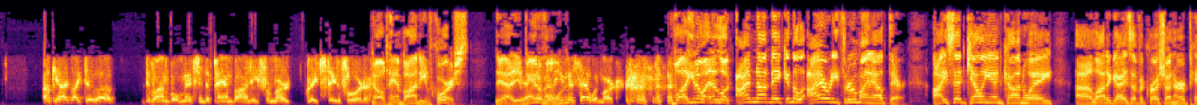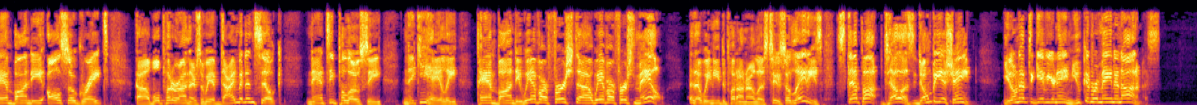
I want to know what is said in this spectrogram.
Okay, I'd like to, uh, Devonable mention to Pam Bondi from our great state of Florida. Oh, Pam Bondi, of course. Yeah, yeah beautiful know, You missed that one, Mark. well, you know, and look, I'm not making the. I already threw mine out there. I said Kellyanne Conway. Uh, a lot of guys have a crush on her. Pam Bondi, also great. Uh, we'll put her on there. So we have Diamond and Silk, Nancy Pelosi, Nikki Haley, Pam Bondi. We have our first. Uh, we have our first male that we need to put on our list too. So ladies, step up. Tell us. Don't be ashamed. You don't have to give your name. You can remain anonymous.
